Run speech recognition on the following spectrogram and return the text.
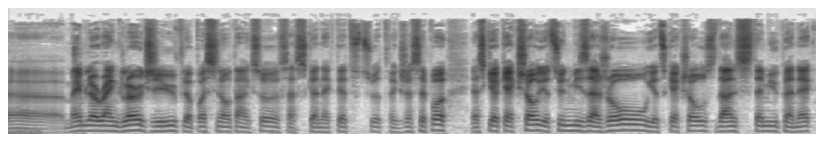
Euh, même le Wrangler que j'ai eu il n'y a pas si longtemps que ça, ça se connectait tout de suite. Fait que je sais pas, est-ce qu'il y a quelque chose, y a-t-il une mise à jour, y a-t-il quelque chose dans le système Uconnect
